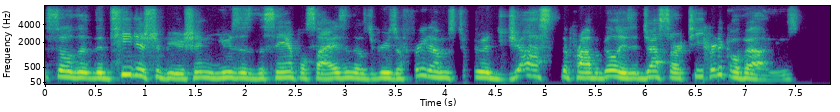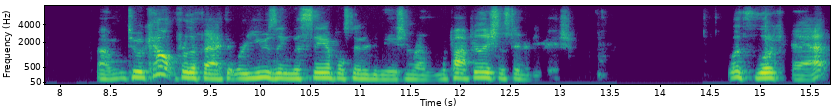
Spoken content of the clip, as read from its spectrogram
so the, the t distribution uses the sample size and those degrees of freedoms to adjust the probabilities, adjust our t critical values um, to account for the fact that we're using the sample standard deviation rather than the population standard deviation. Let's look at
